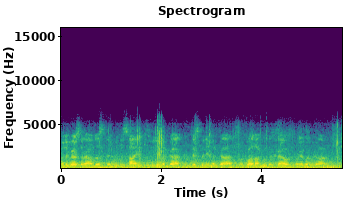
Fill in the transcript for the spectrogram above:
universe around us, then we decide to believe in God, or disbelieve in God, or go along with the crowd wherever we are.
